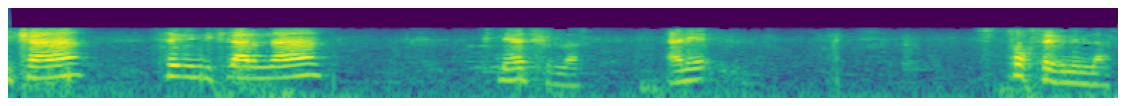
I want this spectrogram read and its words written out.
ikən sevindiklərindən fitnəyə düşürlər. Yəni, çox sevinirlər.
